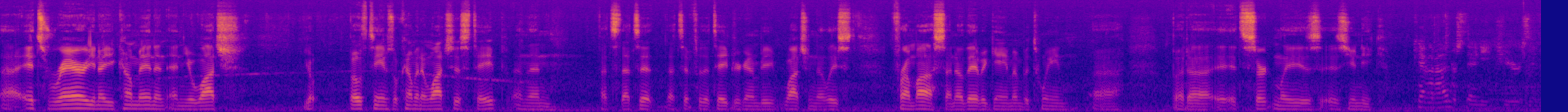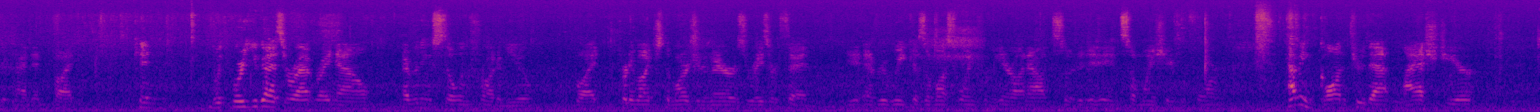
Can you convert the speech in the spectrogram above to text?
uh, it's rare, you know, you come in and, and you watch. You, both teams will come in and watch this tape, and then that's that's it. That's it for the tape. You're going to be watching at least from us. I know they have a game in between, uh, but uh, it, it certainly is is unique. Kevin, I understand each year is independent, but can, with where you guys are at right now, everything's still in front of you, but pretty much the margin of error is razor thin. Every week is a must-win from here on out, so in some way, shape, or form. Having gone through that last year,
